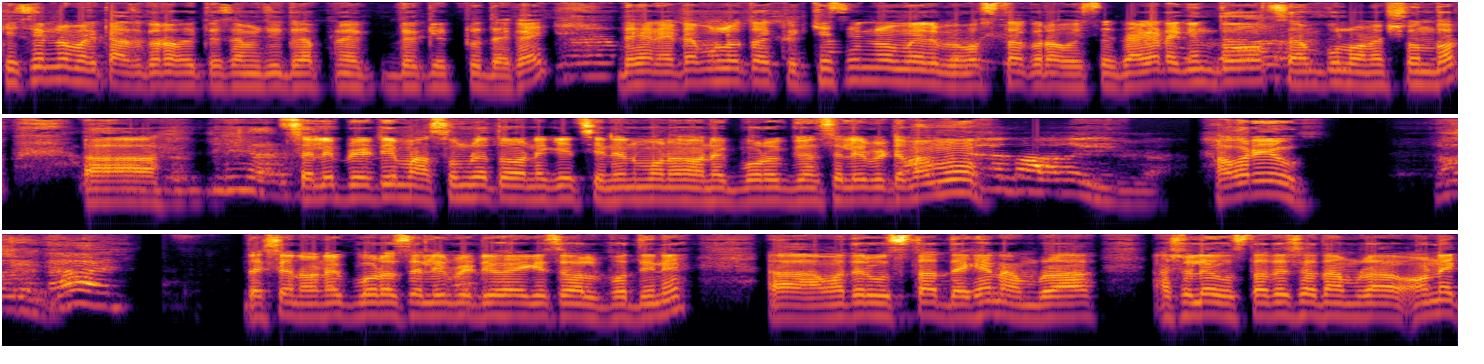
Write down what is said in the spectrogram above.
কিচেন রুমের কাজ করা হইতেছে, আমি যদি আপনাদেরকে একটু দেখাই। দেখেন, এটা মূলত একটা কিচেন রুমের ব্যবস্থা করা হয়েছে জায়গাটা কিন্তু স্যাম্পল অনেক সুন্দর। আহ সেলিব্রিটি মাসুমরা তো অনেকে চেনেন মনে হয়, অনেক বড় একজন সেলিব্রিটি মামু হাওয়ার ইউ দেখছেন, অনেক বড় সেলিব্রিটি হয়ে গেছে অল্প দিনে। আমাদের উস্তাদ দেখেন, আমরা আসলে উস্তাদের সাথে আমরা অনেক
